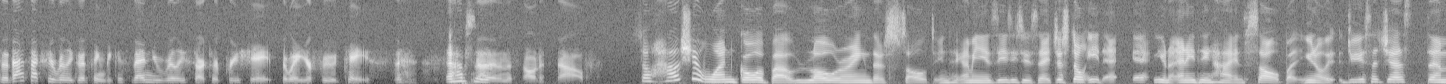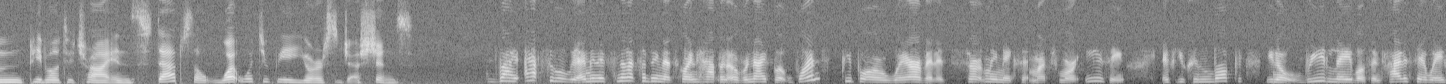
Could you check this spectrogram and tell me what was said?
So that's actually a really good thing because then you really start to appreciate the way your food tastes Absolutely. rather than the salt itself. So how should one go about lowering their salt intake? I mean, it's easy to say just don't eat you know anything high in salt, but you know, do you suggest them people to try in steps? So what would you be your suggestions? Right, absolutely. I mean, it's not something that's going to happen overnight, but once people are aware of it, it certainly makes it much more easy. If you can look, you know, read labels and try to stay away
